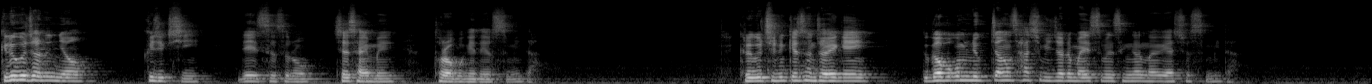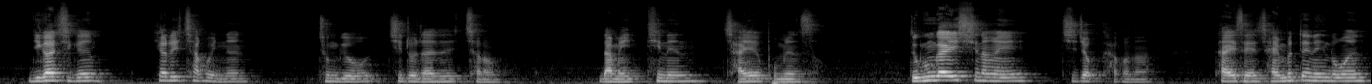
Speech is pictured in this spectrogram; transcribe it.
그리고 저는요, 그 즉시 내 스스로 제 삶을 돌아보게 되었습니다. 그리고 주님께서는 저에게 누가복음 6장 42절의 말씀을 생각나게 하셨습니다. 네가 지금 혀를 차고 있는 종교 지도자들처럼 남의 튀는 잘 보면서 누군가의 신앙을 지적하거나 타인의 잘못된 행동은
